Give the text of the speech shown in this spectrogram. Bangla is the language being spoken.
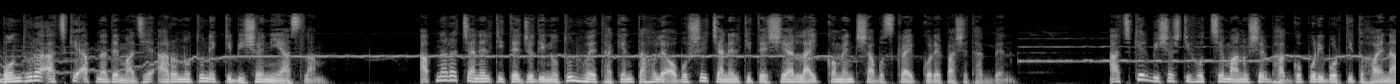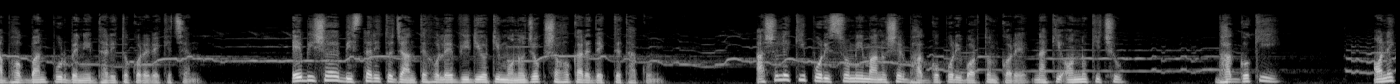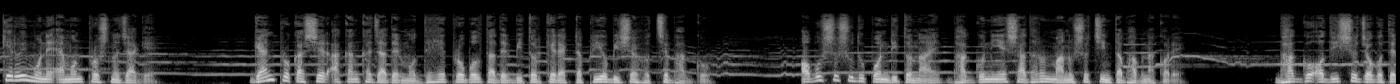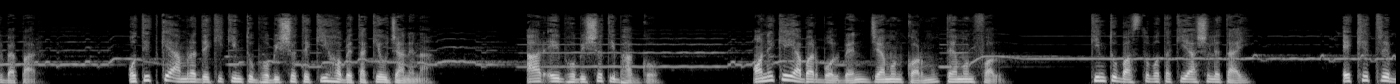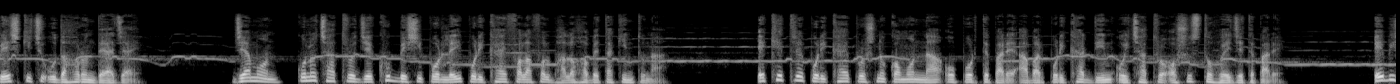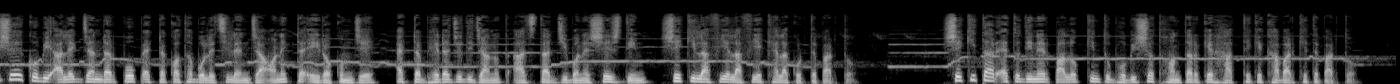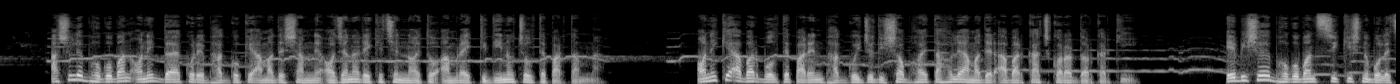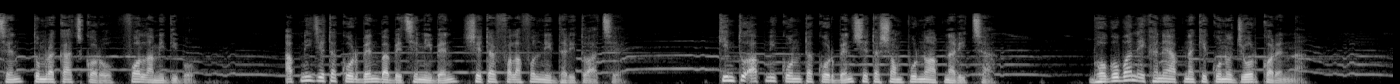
বন্ধুরা, আজকে আপনাদের মাঝে আরও নতুন একটি বিষয় নিয়ে আসলাম। আপনারা চ্যানেলটিতে যদি নতুন হয়ে থাকেন, তাহলে অবশ্যই চ্যানেলটিতে শেয়ার, লাইক, কমেন্ট, সাবস্ক্রাইব করে পাশে থাকবেন। আজকের বিষয়টি হচ্ছে, মানুষের ভাগ্য পরিবর্তিত হয় না, ভগবান পূর্বে নির্ধারিত করে রেখেছেন। এ বিষয়ে বিস্তারিত জানতে হলে ভিডিওটি মনোযোগ সহকারে দেখতে থাকুন। আসলে কি পরিশ্রমী মানুষের ভাগ্য পরিবর্তন করে, নাকি অন্য কিছু? ভাগ্য কি? অনেকেরই মনে এমন প্রশ্ন জাগে। জ্ঞান প্রকাশের আকাঙ্ক্ষা যাদের মধ্যে হে প্রবল তাদের বিতর্কের একটা প্রিয় বিষয় হচ্ছে ভাগ্য। অবশ্য শুধু পণ্ডিত নয়, ভাগ্য নিয়ে সাধারণ মানুষও চিন্তা ভাবনা করে। ভাগ্য অদৃশ্য জগতের ব্যাপার। অতীতকে আমরা দেখি কিন্তু ভবিষ্যতে কি হবে তা কেউ জানে না। আর এই ভবিষ্যতই ভাগ্য। অনেকেই আবার বলবেন, যেমন কর্ম, তেমন ফল। কিন্তু বাস্তবতা কি আসলে তাই? এক্ষেত্রে বেশ কিছু উদাহরণ দেয়া যায়। যেমন, কোনো ছাত্র যে খুব বেশি পড়লেই পরীক্ষায় ফলাফল ভালো হবে তা কিন্তু না। এক্ষেত্রে পরীক্ষায় প্রশ্ন কমন না ও পড়তে পারে, আবার পরীক্ষার দিন ওই ছাত্র অসুস্থ হয়ে যেতে পারে। এ বিষয়ে কবি আলেকজান্ডার পোপ একটা কথা বলেছিলেন যা অনেকটা এই রকম যে, একটা ভেড়া যদি জানত আজ তার জীবনের শেষ দিন, সে কি লাফিয়ে লাফিয়ে খেলা করতে পারত? সে কি তার এতদিনের পালক কিন্তু ভবিষ্যৎ হন্তারকের হাত থেকে খাবার খেতে পারত? আসলে ভগবান অনেক দয়া করে ভাগ্যকে আমাদের সামনে অজানা রেখেছেন, নয়তো আমরা একটি দিনও চলতে পারতাম না। অনেকে আবার বলতে পারেন, ভাগ্যই যদি সব হয়, তাহলে আমাদের আবার কাজ করার দরকার কি? এ বিষয়ে ভগবান শ্রীকৃষ্ণ বলেছেন, তোমরা কাজ করো, ফল আমি দিব। আপনি যেটা করবেন বা বেছে নিবেন, সেটার ফলাফল নির্ধারিত আছে। কিন্তু আপনি কোনটা করবেন, সেটা সম্পূর্ণ আপনার ইচ্ছা। ভগবান এখানে আপনাকে কোনো জোর করেন না।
